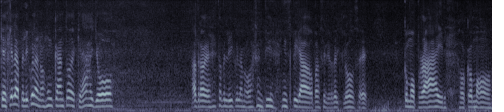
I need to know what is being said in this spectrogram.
que es que la película no es un canto de que, ah, yo a través de esta película me voy a sentir inspirado para salir del closet, como Pride o como,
